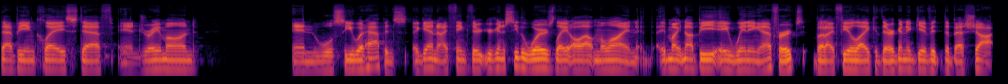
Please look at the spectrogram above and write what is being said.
that being Klay, Steph, and Draymond. And we'll see what happens. Again, I think you're going to see the Warriors lay it all out on the line. It might not be a winning effort, but I feel like they're going to give it the best shot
